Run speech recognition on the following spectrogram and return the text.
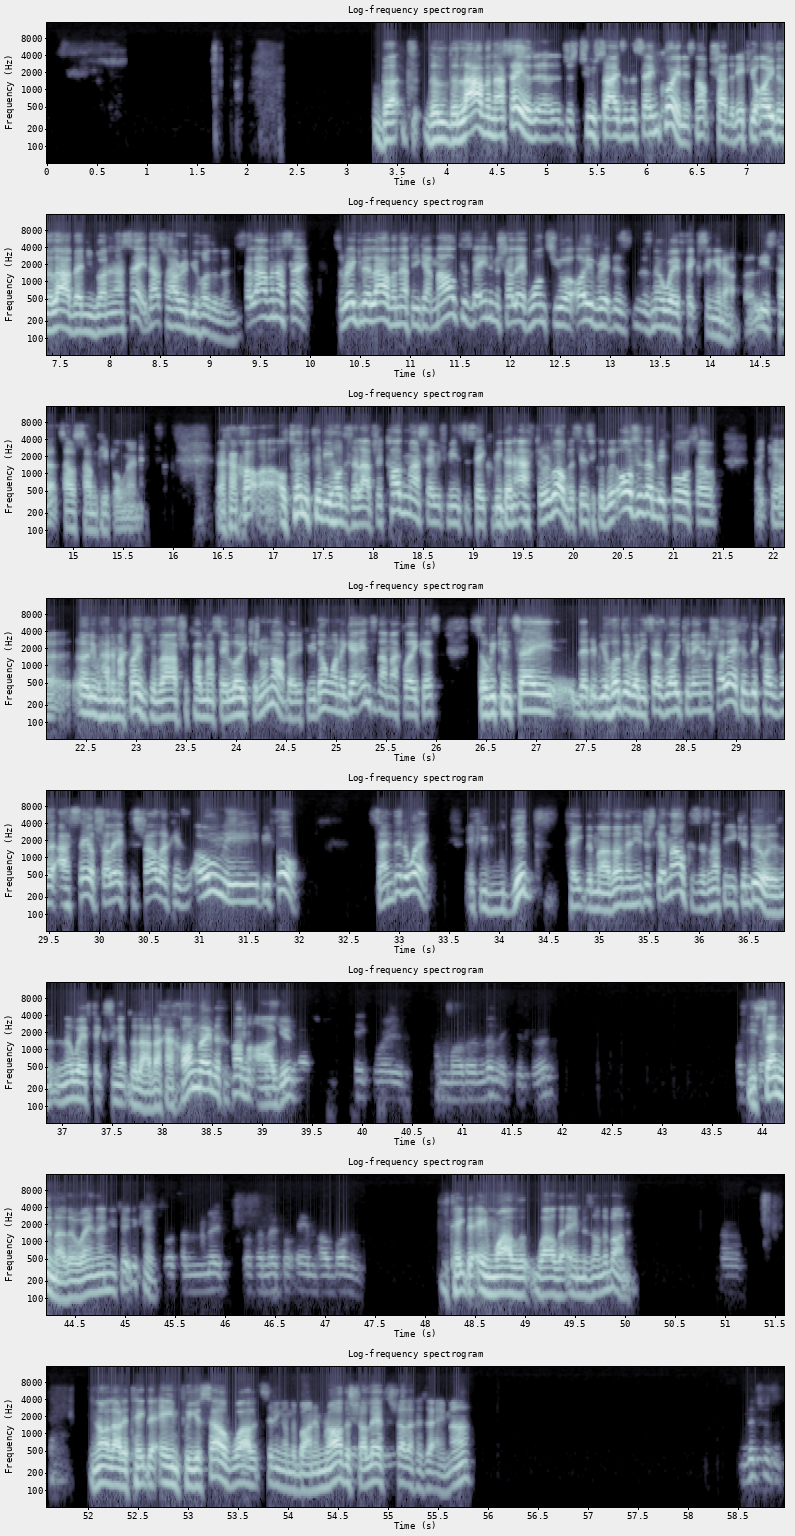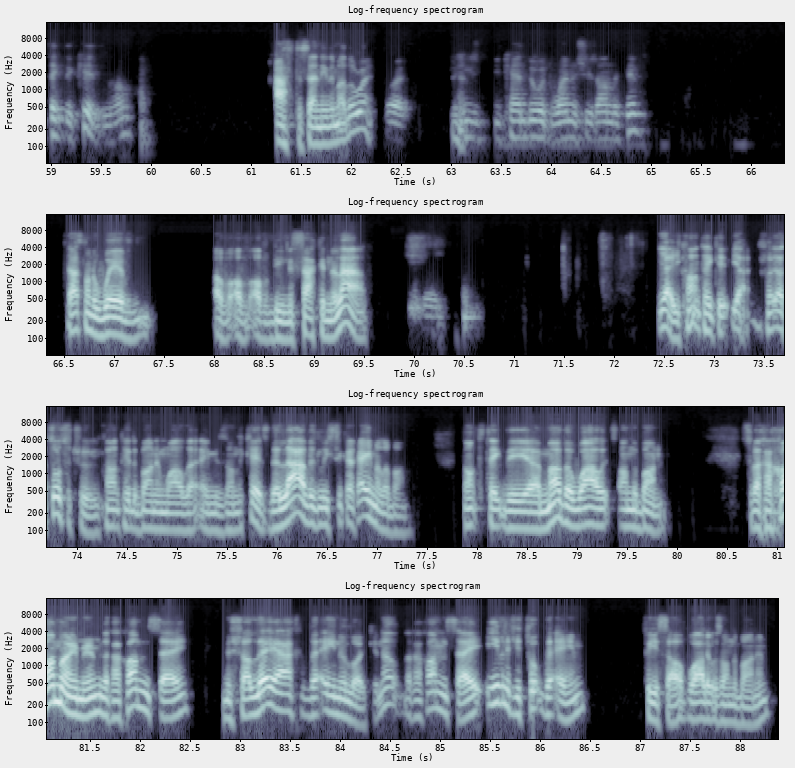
But the, the lav and asay are just two sides of the same coin. It's not pshat that if you're over the lav, then you've got an asay. That's how Rabbi Yehuda learns. It's a lav and asay. It's a regular lav, and after you get malchus, once you are over it, there's, there's no way of fixing it up. At least that's how some people learn it. Alternatively, holds a lav shekad which means to say could be done after as well. But since it could be also done before, so like uh, earlier we had a machlekes with lav shekad masay loikin or not. But if we don't want to get into that machlekes, so we can say that Rabbi Yehuda, when he says loikin veinim shalech, is because the asay of shalech to shalach is only before. Send it away. If you did take the mother, then you just get malchus. There's nothing you can do. There's no way of fixing up the lav. Chacham argue. Take away the mother and then the kids, right? you send the mother away and then you take the kid. What's the what's aim? How? You take the aim while while the aim is on the bottom. You're not allowed to take the aim for yourself while it's sitting on the bottom. Rather, shalech shalech is the aim, huh? Mitzvah to take the kid, no? After sending the mother away. Right. Yeah. You can't do it when she's on the kid. That's not a way of of, of, of being a sack in the lab. Yeah, you can't take it. Yeah, that's also true. You can't take the banim while the aim is on the kids. The lab is lisikach aim ala bun, not to take the uh, mother while it's on the banim. So the chacham the chacham say mishaleach the loik. No, the chacham say even if you took the aim for yourself while it was on the banim,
